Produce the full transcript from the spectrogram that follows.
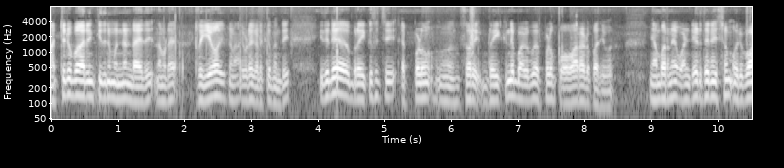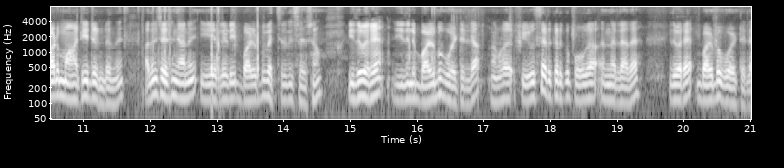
മറ്റൊരു ഉപകാരം എനിക്ക് ഇതിന് മുന്നേ ഉണ്ടായത് നമ്മുടെ ട്രിയോ ഇക്കണ ഇവിടെ കിടക്കുന്നുണ്ട്. ഇതിന്റെ ബ്രേക്ക് സ്വിച്ച് എപ്പോഴും സോറി ബ്രേക്കിന്റെ ബൾബ് എപ്പോഴും പോവാറാണ് പതിവ്. ഞാൻ പറഞ്ഞ വണ്ടി എടുത്തതിന് ശേഷം ഒരുപാട് മാറ്റിയിട്ടുണ്ടെന്ന്. അതിനുശേഷം ഞാൻ ഈ എൽ ഇ ഡി ബൾബ് വെച്ചതിന് ശേഷം ഇതുവരെ ഇതിന്റെ ബൾബ് പോയിട്ടില്ല. നമ്മൾ ഫ്യൂസ് ഇടയ്ക്കിടയ്ക്ക് പോവുക എന്നല്ലാതെ ഇതുവരെ ബൾബ് പോയിട്ടില്ല.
